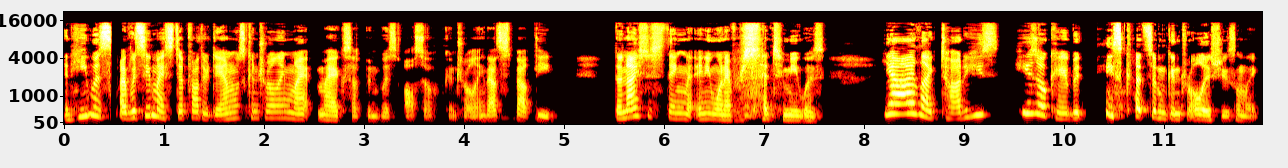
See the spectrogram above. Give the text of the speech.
and he was I would say my stepfather Dan was controlling my my ex-husband was also controlling. That's about the the nicest thing that anyone ever said to me was yeah I like Todd. He's he's okay but he's got some control issues. I'm like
